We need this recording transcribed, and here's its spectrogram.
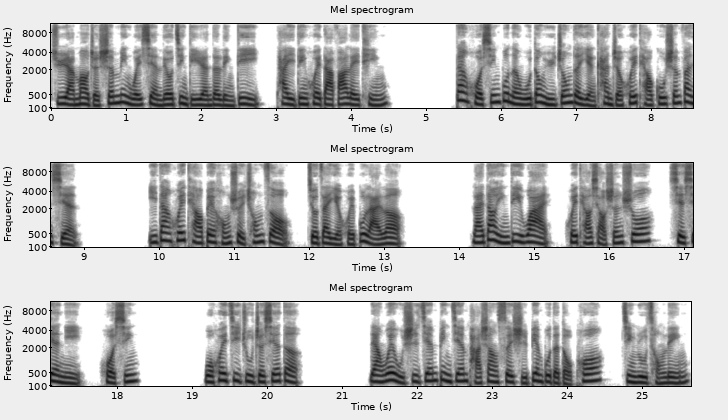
居然冒着生命危险溜进敌人的领地，他一定会大发雷霆，但火星不能无动于衷的眼看着灰条孤身犯险。一旦灰条被洪水冲走，就再也回不来了。来到营地外，灰条小声说：“谢谢你，火星，我会记住这些的。”两位武士肩并肩爬上碎石遍布的陡坡，进入丛林。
